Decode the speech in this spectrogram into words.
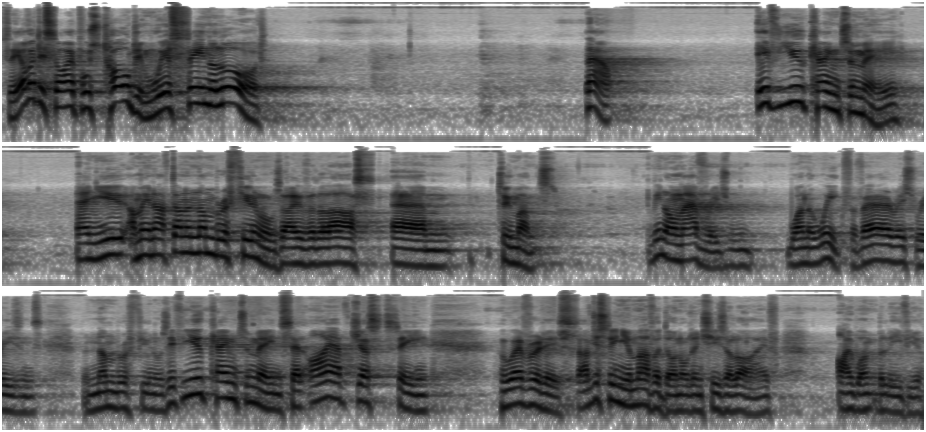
So the other disciples told him, We've seen the Lord. Now, if you came to me and you, I mean, I've done a number of funerals over the last um, two months. I've been on average one a week for various reasons, the number of funerals. If you came to me and said, I have just seen whoever it is, I've just seen your mother, Donald, and she's alive, I won't believe you.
